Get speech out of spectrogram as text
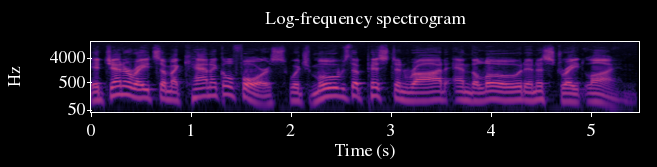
it generates a mechanical force which moves the piston rod and the load in a straight line.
